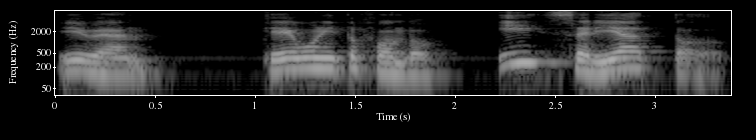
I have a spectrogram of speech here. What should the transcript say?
Y vean, qué bonito fondo. Y sería todo.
